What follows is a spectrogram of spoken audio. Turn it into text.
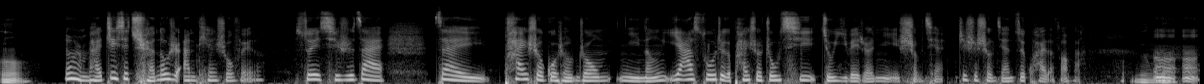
嗯用什么拍？这些全都是按天收费的。所以其实在，在拍摄过程中，你能压缩这个拍摄周期，就意味着你省钱，这是省钱最快的方法。嗯嗯。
